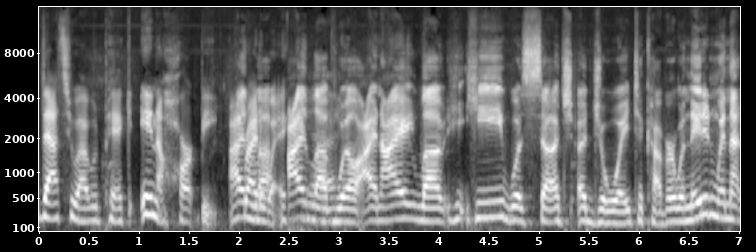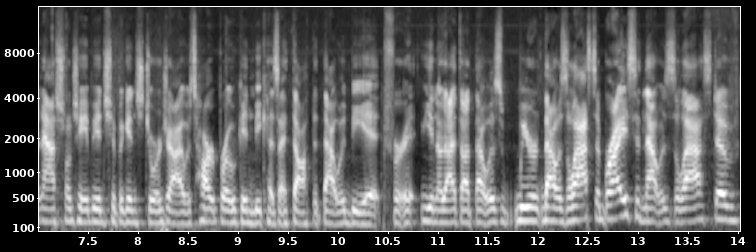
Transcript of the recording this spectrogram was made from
That's who I would pick in a heartbeat I right love, away. I love Will, and I love he, he was such a joy to cover. When they didn't win that national championship against Georgia, I was heartbroken because I thought that that would be it for you know I thought that was we were that was the last of Bryce and that was the last of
